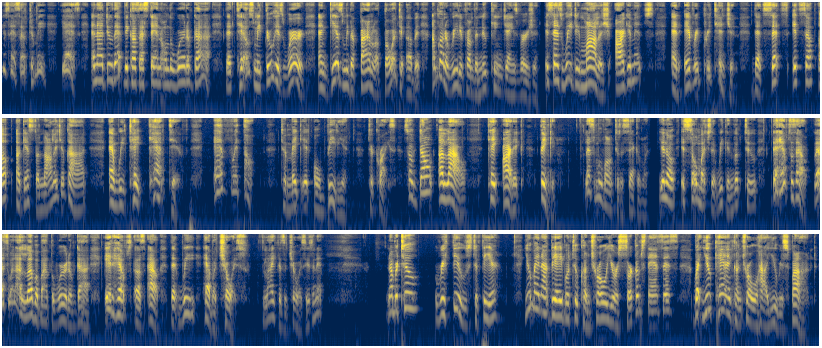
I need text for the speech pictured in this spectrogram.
You say it's up to me. Yes. And I do that because I stand on the word of God that tells me through his word and gives me the final authority of it. I'm going to read it from the New King James Version. It says, We demolish arguments and every pretension that sets itself up against the knowledge of God, and we take captive every thought to make it obedient to Christ. So don't allow chaotic thinking. Let's move on to the second one. You know, it's so much that we can look to that helps us out. That's what I love about the Word of God. It helps us out that we have a choice. Life is a choice, isn't it? Number two, refuse to fear. You may not be able to control your circumstances, but you can control how you respond.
